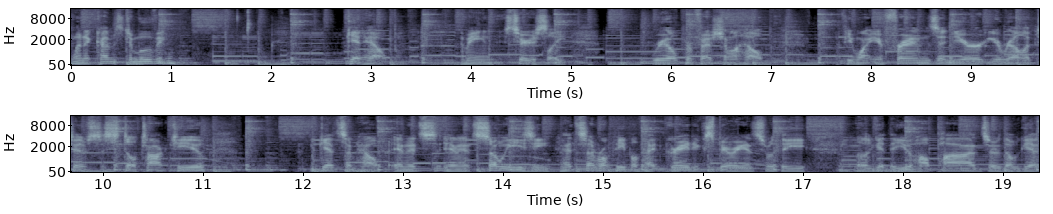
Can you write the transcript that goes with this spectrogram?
When it comes to moving, get help. I mean, seriously, real professional help. If you want your friends and your your relatives to still talk to you, get some help. And it's and it's so easy. Had several people have had great experience with the they'll get the u-haul pods or they'll get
